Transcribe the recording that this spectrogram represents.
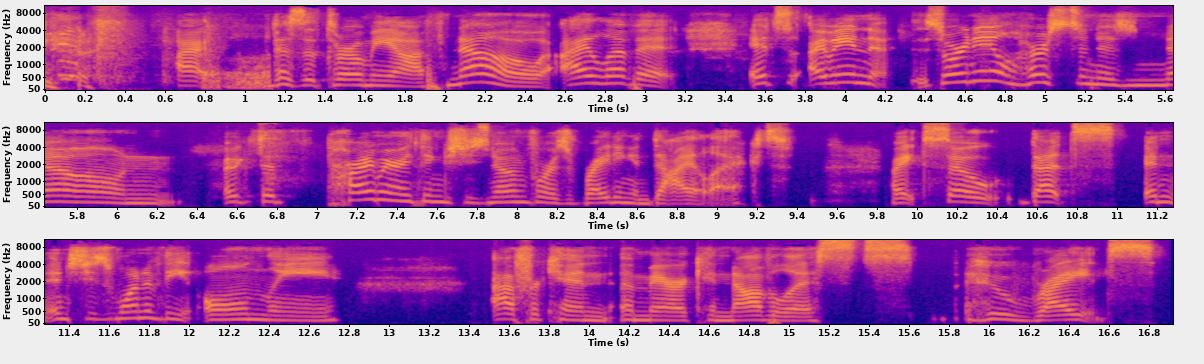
you. I, does it throw me off? No, I love it. It's, I mean, Zora Neale Hurston is known, like the primary thing she's known for is writing in dialect right so that's and, and she's one of the only african american novelists who writes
